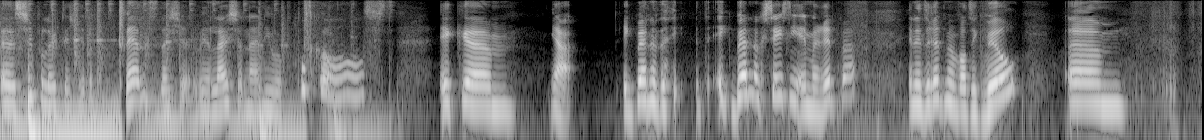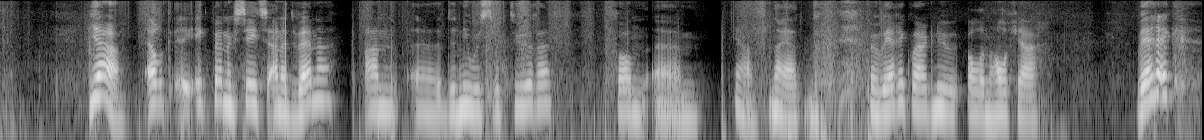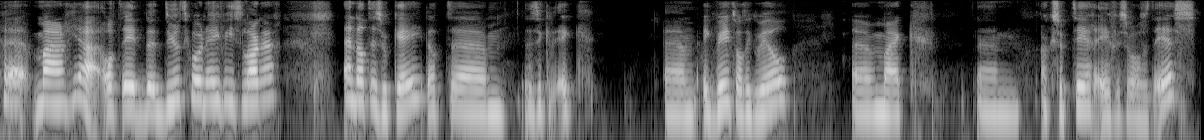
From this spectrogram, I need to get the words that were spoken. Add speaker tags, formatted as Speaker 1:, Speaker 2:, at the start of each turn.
Speaker 1: Uh, superleuk dat je er bent, dat je weer luistert naar een nieuwe podcast. Ik, ehm, ja, ik ben, het, ik ben nog steeds niet in mijn ritme, in het ritme wat ik wil. Ehm, ja, elk, ik ben nog steeds aan het wennen aan uh, de nieuwe structuren van, ehm, ja, nou ja, mijn werk waar ik nu al een half jaar werk. maar ja, het duurt gewoon even iets langer. En dat is oké. Dat, ehm, dus ik, ik, um, ik weet wat ik wil. Um, maar ik accepteer even zoals het is.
